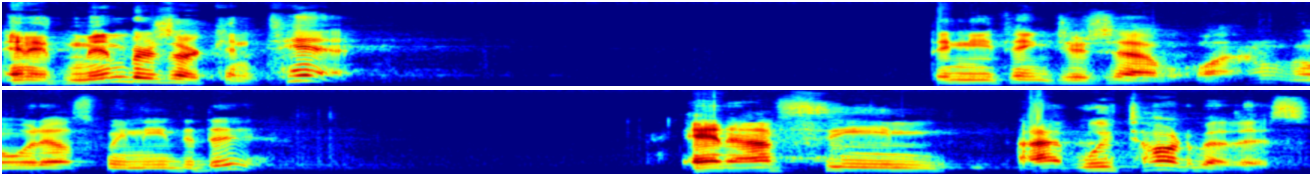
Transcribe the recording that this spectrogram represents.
And if members are content, then you think to yourself, well, I don't know what else we need to do. And I've seen, I've, we've talked about this,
